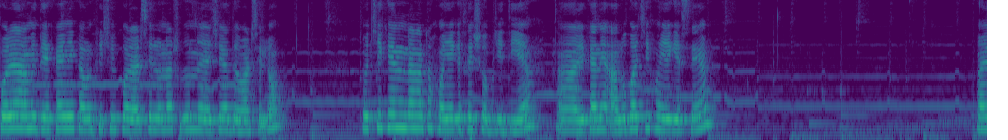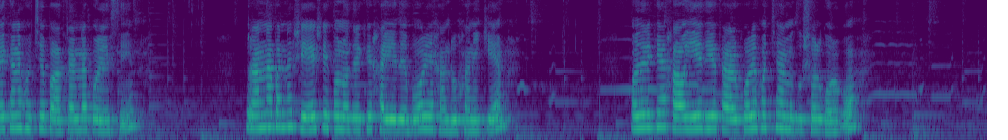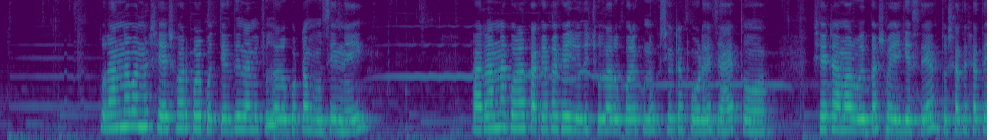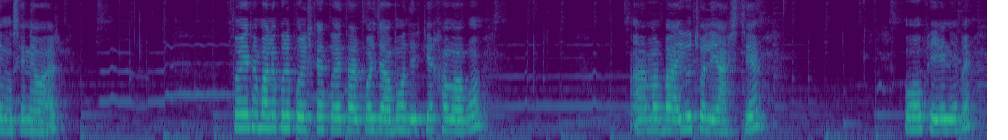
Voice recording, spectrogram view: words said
পরে আমি দেখাইনি কারণ কিছু করার ছিল না, শুধু নেড়ে দেওয়ার ছিল। তো চিকেন রান্নাটা হয়ে গেছে সবজি দিয়ে, আর এখানে আলু ভাজি হয়ে গেছে। আর এখানে হচ্ছে ভাত রান্না করেছি। তো রান্না বান্না শেষ, এখন ওদেরকে খাইয়ে দেবো রেহান রুহানিকে ওদেরকে খাওয়িয়ে দিয়ে তারপরে হচ্ছে আমি গোসল করব। তো রান্না বান্না শেষ হওয়ার পর প্রত্যেক দিন আমি চুলার উপরটা মুছে নেই। আর রান্না করার ফাঁকে ফাঁকে যদি চুলার উপরে কোনো কিছু একটা পড়ে যায়, তো সেটা আমার অভ্যাস হয়ে গেছে, তো সাথে সাথে মুছে নেওয়ার। তো এটা ভালো করে পরিষ্কার করে তারপর যাব, ওদেরকে খাওয়াবো। আমার বাইও চলে আসছে। ও ফিরে নেবে।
